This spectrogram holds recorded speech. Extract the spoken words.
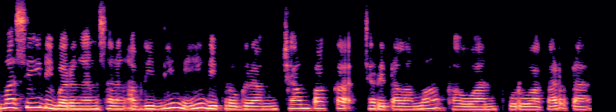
masih dibarengan sarang Abdi Dini di program Campaka Cerita Lama Kawan Purwakarta.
